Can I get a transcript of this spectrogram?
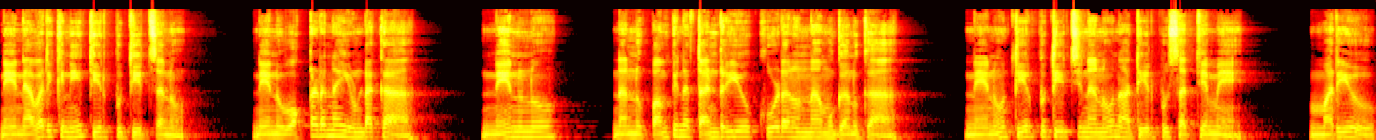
నేనెవరికి తీర్పు తీర్చను? నేను ఒక్కడనై ఉండక నేనును నన్ను పంపిన తండ్రియు కూడనున్నాము గనుక నేను తీర్పు తీర్చినను నా తీర్పు సత్యమే. మరియు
